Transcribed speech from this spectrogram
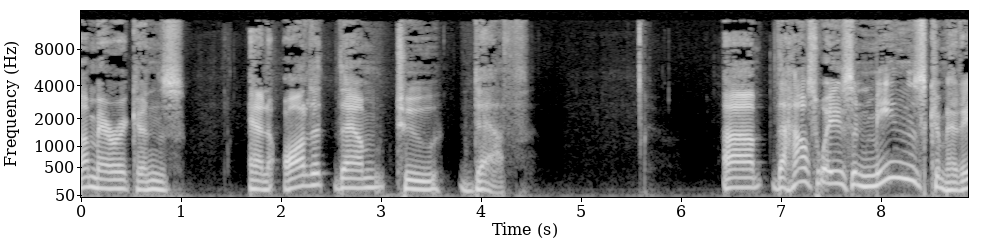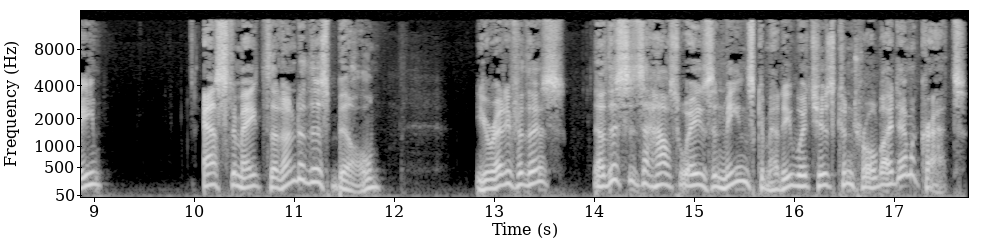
Americans and audit them to death. Uh, the House Ways and Means Committee estimates that under this bill, you ready for this? Now, this is the House Ways and Means Committee, which is controlled by Democrats.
